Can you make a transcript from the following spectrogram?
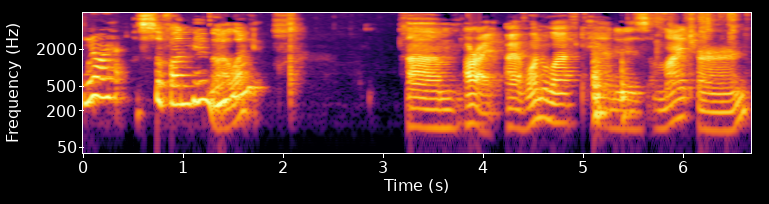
We have, this is a fun game though. I like it. Um. All right. I have one left, and it is my turn.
